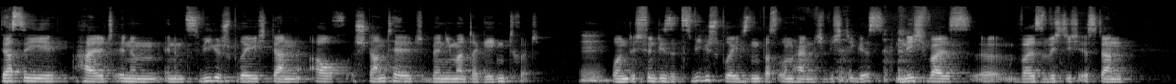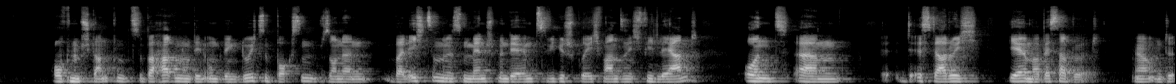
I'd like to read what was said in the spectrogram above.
dass sie halt in einem, in einem Zwiegespräch dann auch standhält, wenn jemand dagegen tritt. Mhm. Und ich finde, diese Zwiegespräche sind was unheimlich Wichtiges. Nicht, weil es, äh, weil es wichtig ist, dann auf einem Standpunkt zu beharren und den unbedingt durchzuboxen, sondern weil ich zumindest ein Mensch bin, der im Zwiegespräch wahnsinnig viel lernt und ähm, es dadurch eher immer besser wird. Ja, und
